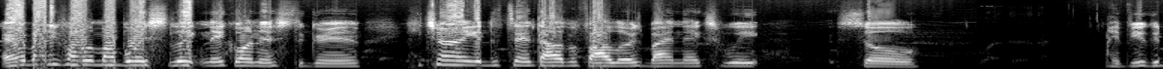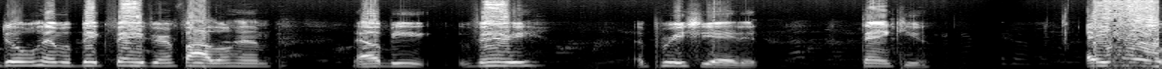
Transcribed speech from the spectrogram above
everybody follow my boy Slick Nick on Instagram. He trying to get to 10,000 followers by next week. So, if you could do him a big favor and follow him, that would be very appreciated. Thank you. Hey yo,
